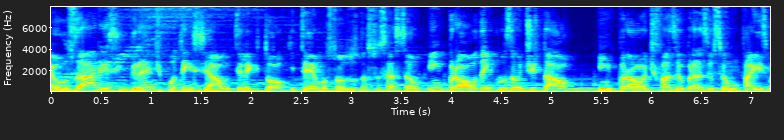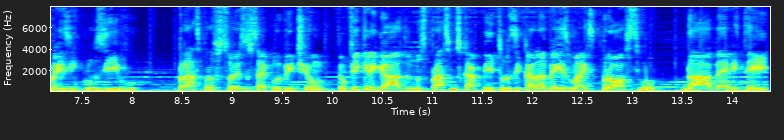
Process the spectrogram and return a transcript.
é usar esse grande potencial intelectual que temos todos da associação em prol da inclusão digital, em prol de fazer o Brasil ser um país mais inclusivo. para as profissões do século XXI. Então fique ligado nos próximos capítulos e cada vez mais próximo da ABLTI.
